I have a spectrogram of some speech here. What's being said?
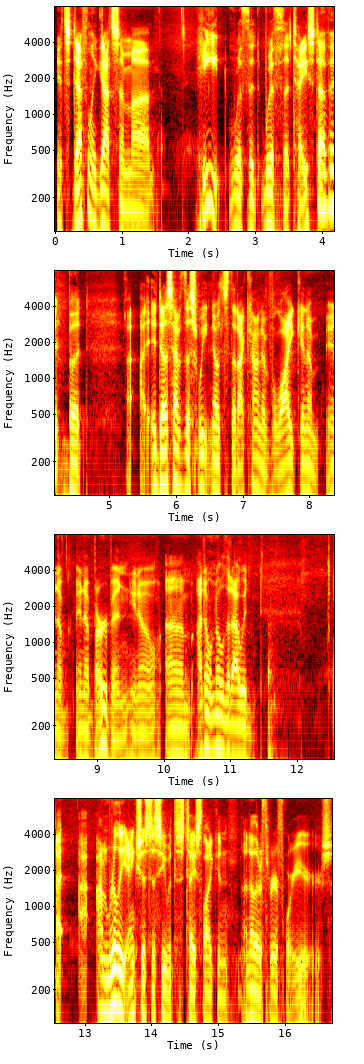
it's definitely got some uh, heat with the with the taste of it, but uh, it does have the sweet notes that I kind of like in a in a in a bourbon. You know, um, I don't know that I would. I, I I'm really anxious to see what this tastes like in another three or four years.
